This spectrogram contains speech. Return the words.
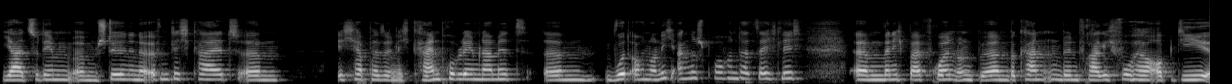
ja, zu dem ähm, Stillen in der Öffentlichkeit. Ähm, ich habe persönlich kein Problem damit. Ähm, wurde auch noch nicht angesprochen tatsächlich. Ähm, wenn ich bei Freunden und Bekannten bin, frage ich vorher, ob die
